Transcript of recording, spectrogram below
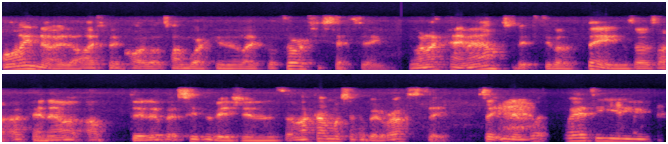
I know that I spent quite a lot of time working in a local authority setting. When I came out of it to do other things, I was like, okay, now I'll do a little bit of supervision, and I found myself a bit rusty. So you know, where, where do you?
